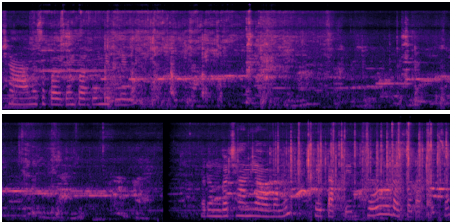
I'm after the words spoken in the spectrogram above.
छान असं परतून परतून घेतलेलं. रंग छान यावं म्हणून हे टाकते. थोडंसं टाकायचं.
